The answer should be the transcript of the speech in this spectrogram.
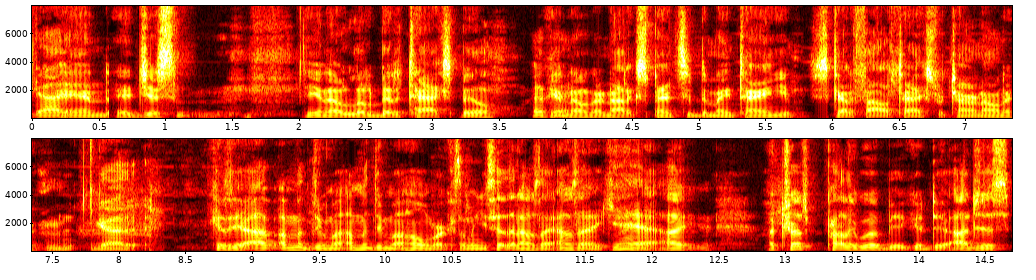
Got it. and it just you know a little bit of tax bill. Okay. You know they're not expensive to maintain. You just got to file a tax return on it, and Got it. Because yeah, I, I'm gonna do my I'm gonna do my homework. Because when you said that, I was like, I was like, yeah, I, a trust probably would be a good deal. I just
